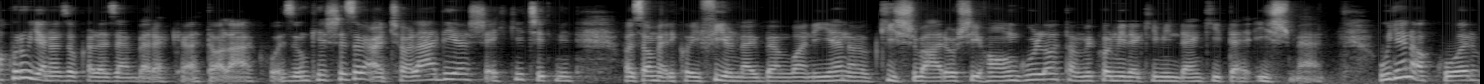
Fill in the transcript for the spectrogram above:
akkor ugyanazokkal az emberekkel találkozunk, és ez olyan családias, egy kicsit, mint az amerikai filmekben van ilyen, a kisvárosi hangulat, amikor mindenki mindenkit ismer. Ugyanakkor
